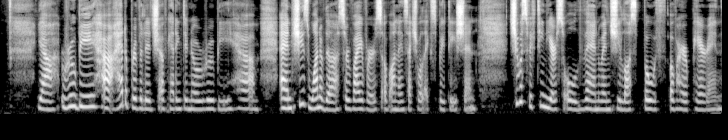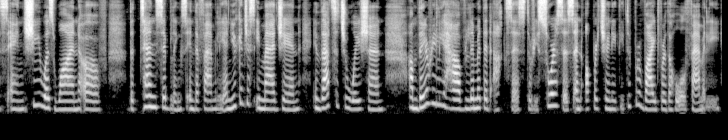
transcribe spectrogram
Yeah, Ruby, uh, I had the privilege of getting to know Ruby, um, and she's one of the survivors of online sexual exploitation. She was 15 years old then when she lost both of her parents, and she was one of the 10 siblings in the family. And you can just imagine in that situation, um, they really have limited access to resources and opportunity to provide for the whole family.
